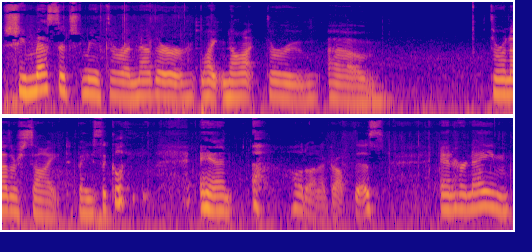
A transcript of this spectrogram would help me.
she messaged me through another, like not through, um, through another site, basically. And, uh, hold on, I dropped this. And her name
